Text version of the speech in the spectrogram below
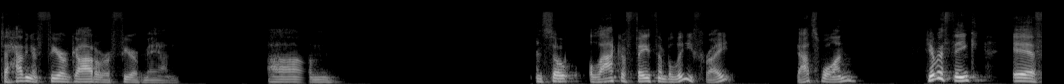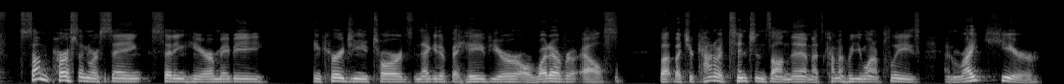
to having a fear of God or a fear of man? Um, and so a lack of faith and belief, right? That's one. You ever think if some person were saying, sitting here, maybe encouraging you towards negative behavior or whatever else, but but your kind of attention's on them. That's kind of who you want to please. And right here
